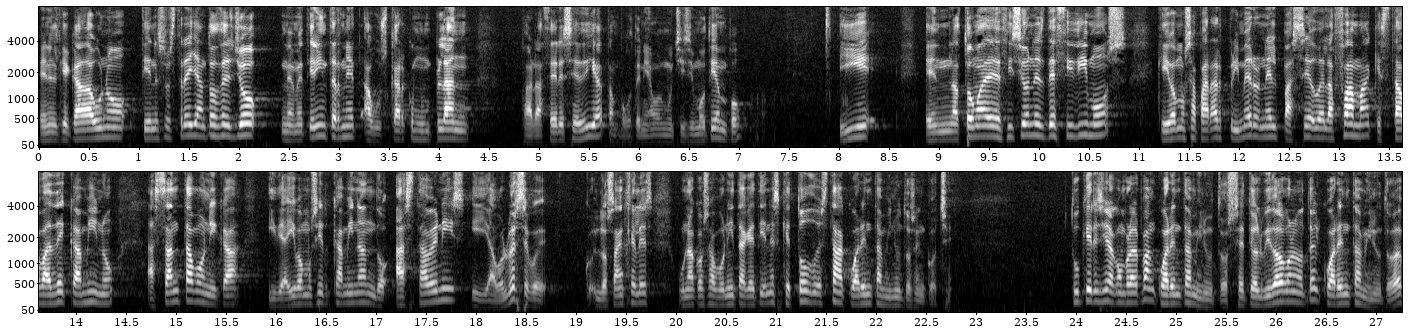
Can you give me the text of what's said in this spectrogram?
En el que cada uno tiene su estrella. Entonces yo me metí en internet a buscar como un plan para hacer ese día, tampoco teníamos muchísimo tiempo, y en la toma de decisiones decidimos que íbamos a parar primero en el Paseo de la Fama, que estaba de camino a Santa Mónica, y de ahí vamos a ir caminando hasta Venice y a volverse. Los Ángeles, una cosa bonita que tiene es que todo está a 40 minutos en coche. Tú quieres ir a comprar el pan, 40 minutos. Se te olvidó algo en el hotel, 40 minutos.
